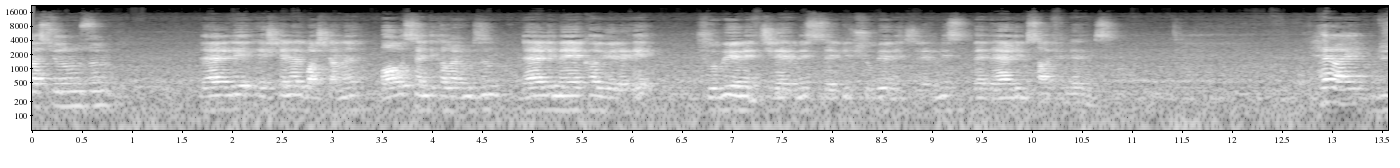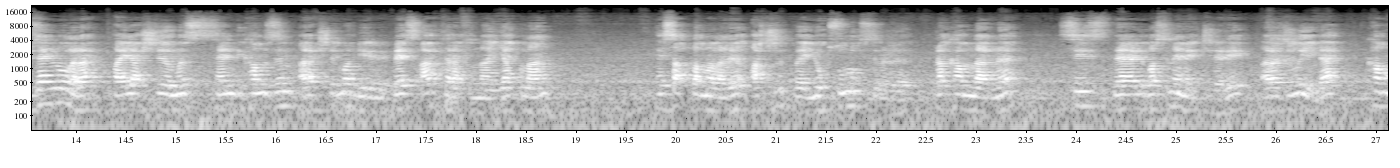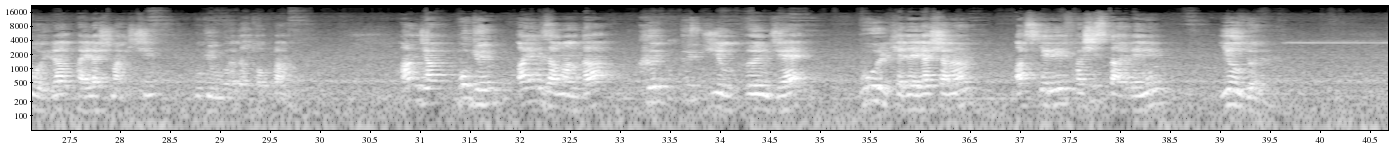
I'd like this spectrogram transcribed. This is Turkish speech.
federasyonumuzun değerli eş genel başkanı, bağlı sendikalarımızın değerli MYK üyeleri, şube yöneticilerimiz, sevgili şube yöneticilerimiz ve değerli misafirlerimiz. Her ay düzenli olarak paylaştığımız sendikamızın araştırma birimi BESAR tarafından yapılan hesaplamaları, açlık ve yoksulluk sınırı rakamlarını siz değerli basın emekçileri aracılığıyla kamuoyuyla paylaşmak için bugün burada toplandık. Ancak bugün aynı zamanda 43 yıl önce bu ülkede yaşanan askeri faşist darbenin yıl dönümü.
